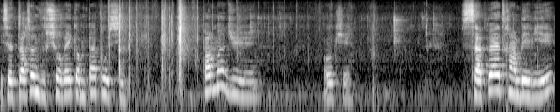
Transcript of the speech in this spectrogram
Et cette personne vous surveille comme pas possible. Parle-moi du... Ok. Ça peut être un bélier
